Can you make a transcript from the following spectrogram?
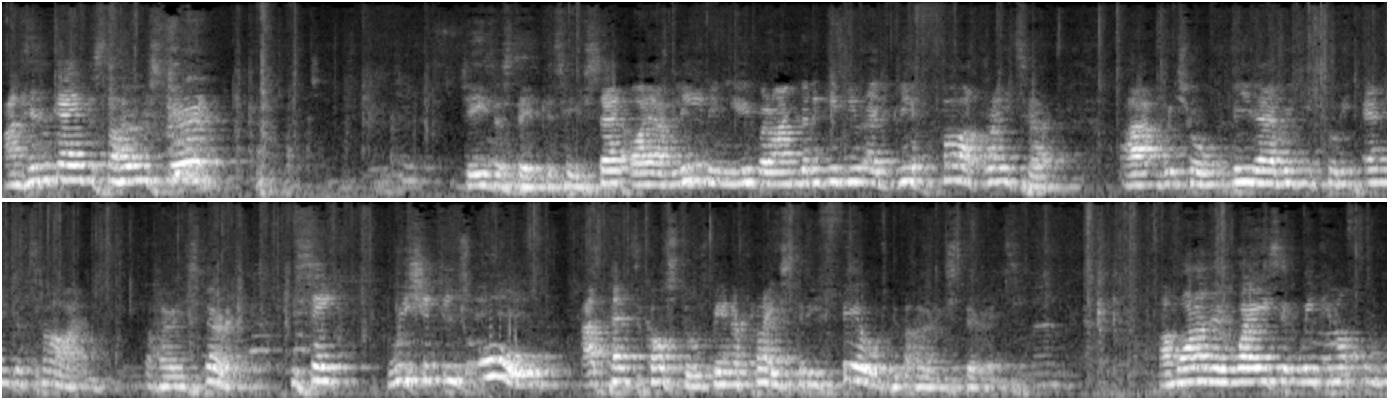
And who gave us the Holy Spirit? Jesus did, because he said, I am leaving you, but I'm going to give you a gift far greater, uh, which will be there with you till the end of time the Holy Spirit. You see, we should be all, as Pentecostals, be in a place to be filled with the Holy Spirit. And one of the ways that we can often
